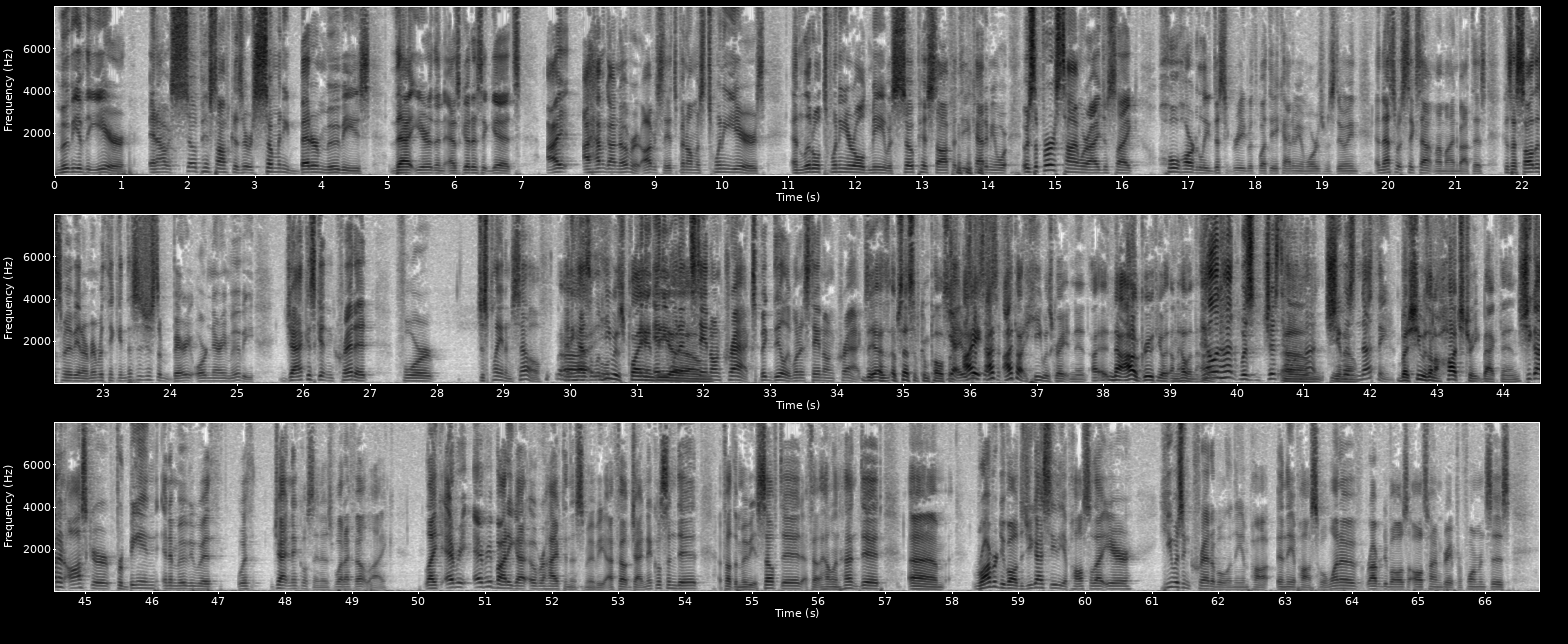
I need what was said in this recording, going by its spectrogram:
movie of the year. And I was so pissed off because there were so many better movies that year than as good as it gets. I I haven't gotten over it. Obviously, it's been almost 20 years and little 20-year-old me was so pissed off at the Academy Award. It was the first time where I just like wholeheartedly disagreed with what the Academy Awards was doing, and that's what sticks out in my mind about this because I saw this movie and I remember thinking this is just a very ordinary movie. Jack is getting credit for just playing himself, and he has a Uh, little. he was playing and, and he wouldn't um, stand on cracks. Big deal. He wouldn't stand on cracks. The as obsessive compulsive. Yeah, it was I, obsessive- I I thought he was great in it. I, now I agree with you on Helen Hunt. Helen Hunt was just Helen Um, Hunt. She was know. nothing. but she was on a hot streak back then. She got an Oscar for being in a movie with with Jack Nicholson. Is what I felt like. Like every everybody got overhyped in this movie. I felt Jack Nicholson did. I felt the movie itself did. I felt Helen Hunt did. Um, Robert Duvall. Did you guys see The Apostle that year? He was incredible in the Impo- in the Apostle. One of Robert Duvall's all time great performances.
